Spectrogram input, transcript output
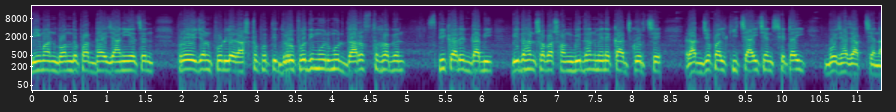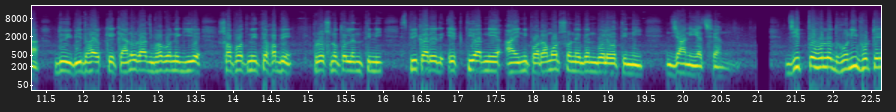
বিমান বন্দ্যোপাধ্যায় জানিয়েছেন, প্রয়োজন পড়লে রাষ্ট্রপতি দ্রৌপদী মুর্মুর দ্বারস্থ হবেন। স্পিকারের দাবি, বিধানসভা সংবিধান মেনে কাজ করছে, রাজ্যপাল কি চাইছেন সেটাই বোঝা যাচ্ছে না। দুই বিধায়ককে কেন রাজভবনে গিয়ে শপথ নিতে হবে? প্রশ্ন তোলেন তিনি। স্পিকারের এখতিয়ার নিয়ে আইনি পরামর্শ নেবেন বলেও তিনি জানিয়েছেন। জিততে হলো ধনী ভোটে।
